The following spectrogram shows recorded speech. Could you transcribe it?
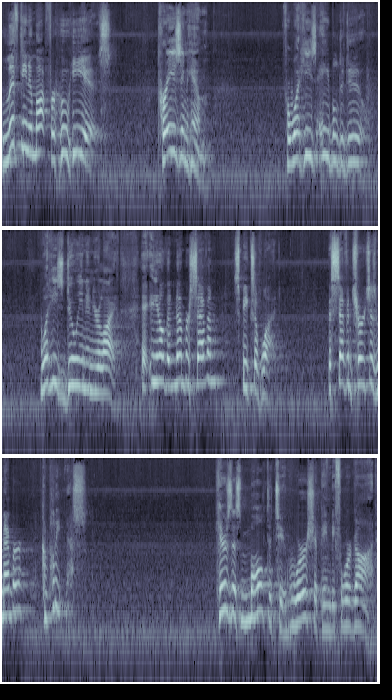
lifting him up for who he is, praising him for what he's able to do, what he's doing in your life. Eh, you know, the number seven speaks of what? The seven churches, member completeness. Here's this multitude worshiping before God.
